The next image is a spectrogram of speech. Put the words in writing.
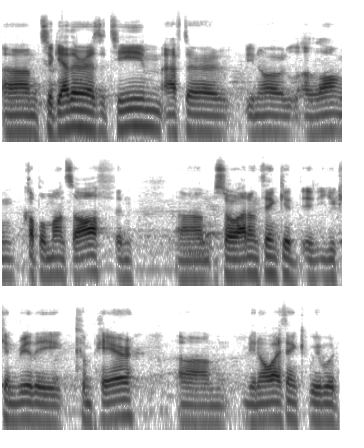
um, together as a team after you know a long couple months off, and um, so I don't think it, it, you can really compare. Um, you know, I think we would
